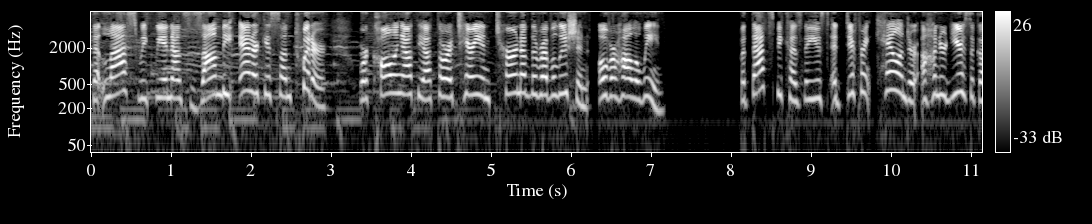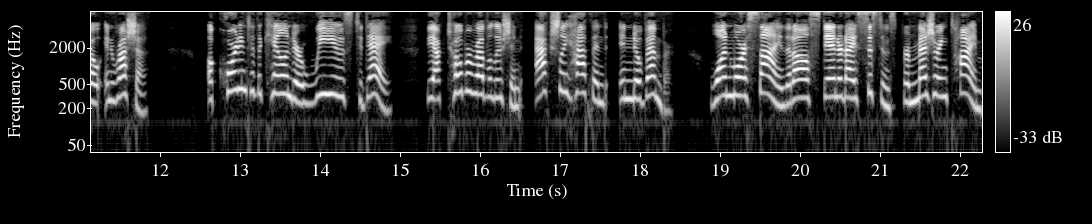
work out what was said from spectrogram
that last week we announced zombie anarchists on Twitter were calling out the authoritarian turn of the revolution over Halloween. But that's because they used a different calendar a hundred years ago in Russia. according to the calendar we use today, the October Revolution actually happened in November. One more sign that all standardized systems for measuring time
